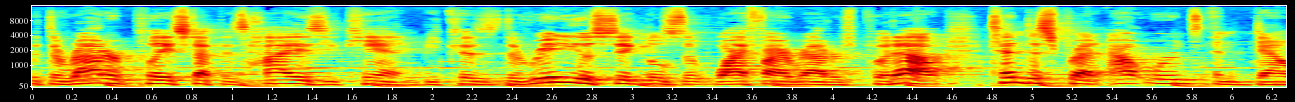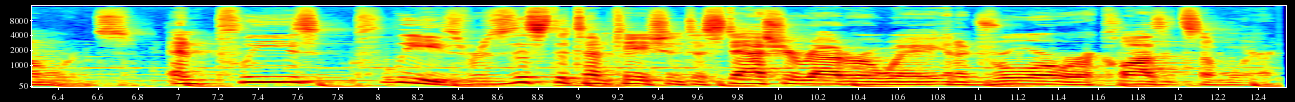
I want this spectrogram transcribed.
with the router placed up as high as you can because the radio signals that Wi-Fi routers put out tend to spread outwards and downwards. And please, please resist the temptation to stash your router away in a drawer or a closet somewhere.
